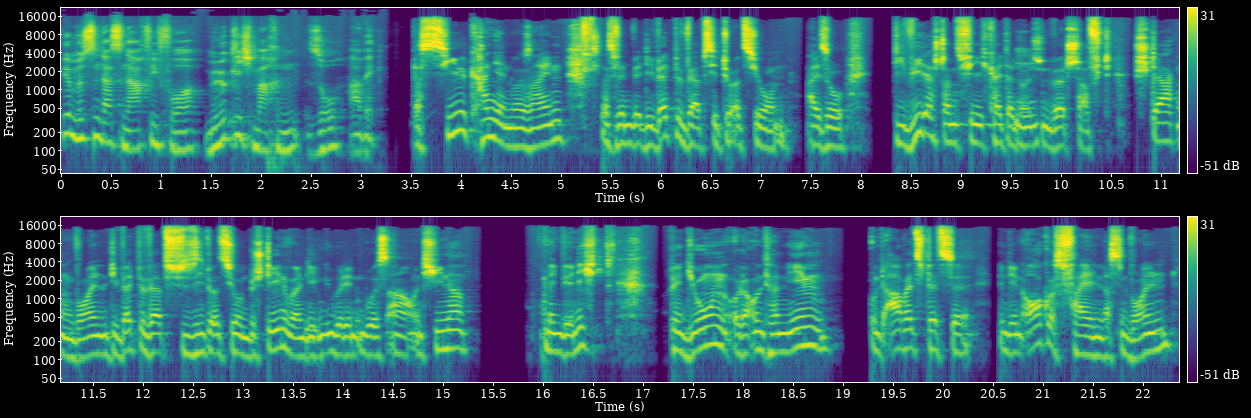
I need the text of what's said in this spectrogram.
wir müssen das nach wie vor möglich machen, so Habeck. Das Ziel kann ja nur sein, dass wenn wir die Wettbewerbssituation, also die Widerstandsfähigkeit der deutschen Wirtschaft stärken wollen und die Wettbewerbssituation bestehen wollen gegenüber den USA und China, wenn wir nicht Regionen oder Unternehmen und Arbeitsplätze in den Orkus fallen lassen wollen,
